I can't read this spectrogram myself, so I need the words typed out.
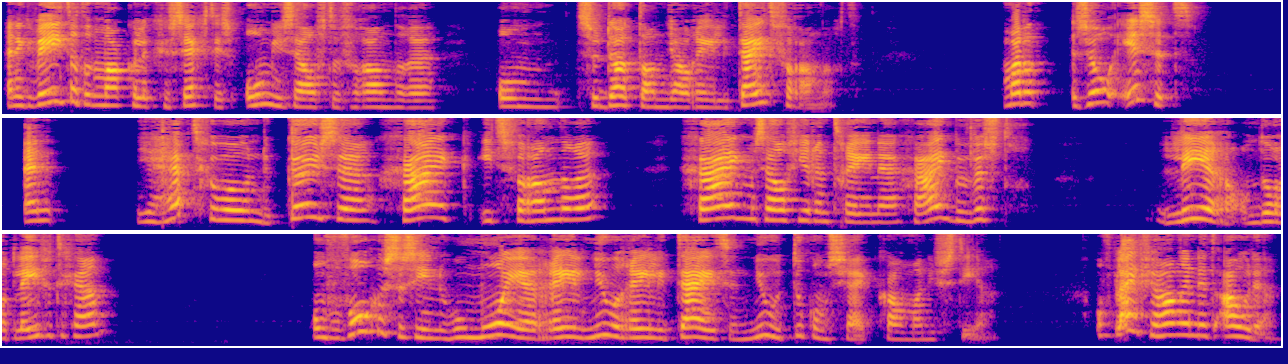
En ik weet dat het makkelijk gezegd is om jezelf te veranderen, om, zodat dan jouw realiteit verandert. Maar dat, zo is het. En je hebt gewoon de keuze: ga ik iets veranderen? Ga ik mezelf hierin trainen? Ga ik bewust leren om door het leven te gaan? Om vervolgens te zien hoe mooie nieuwe realiteit, een nieuwe toekomst jij kan manifesteren. Of blijf je hangen in het oude?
